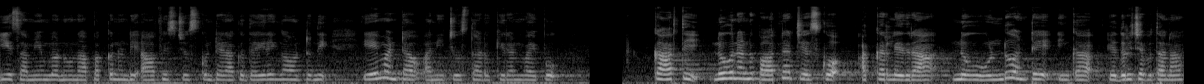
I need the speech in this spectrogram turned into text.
ఈ సమయంలో నువ్వు నా పక్క నుండి ఆఫీస్ చూసుకుంటే నాకు ధైర్యంగా ఉంటుంది. ఏమంటావ్? అని చూస్తాడు కిరణ్ వైపు. కార్తీ నువ్వు నన్ను పార్ట్నర్ చేసుకో. అక్కర్లేదురా. నువ్వు ఉండు అంటే ఇంకా ఎదురు చెబుతానా?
